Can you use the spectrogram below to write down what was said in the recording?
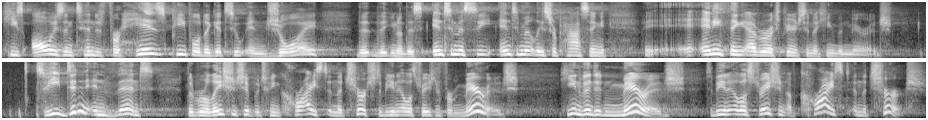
He's always intended for his people to get to enjoy the, the, you know, this intimacy, intimately surpassing anything ever experienced in a human marriage. So he didn't invent the relationship between Christ and the church to be an illustration for marriage. He invented marriage to be an illustration of Christ and the church.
